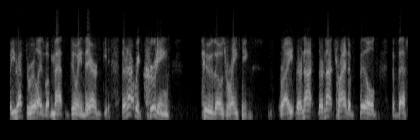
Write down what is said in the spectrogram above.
but you have to realize what Matt's doing. They're they're not recruiting to those rankings, right? They're not they're not trying to build the best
